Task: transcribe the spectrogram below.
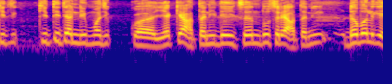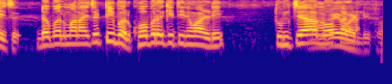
किती किती त्यांनी म्हणजे एका हाताने द्यायचं आणि दुसऱ्या हाताने डबल घ्यायचं. डबल म्हणायचं टिबल खोबरं कितीने वाढले? तुमच्या लोकांना.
